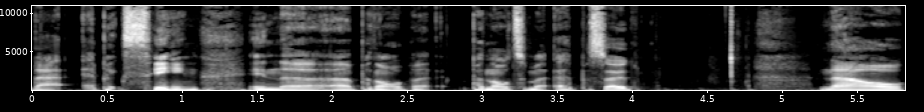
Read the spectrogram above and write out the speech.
that epic scene in the uh, penultimate penultimate episode. Now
